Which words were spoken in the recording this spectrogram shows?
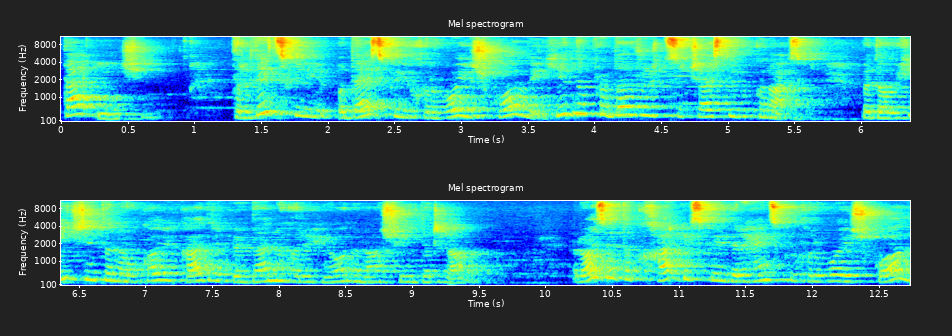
та інші. Традиції Одеської хорової школи гідно продовжують сучасні виконавські, педагогічні та наукові кадри південного регіону нашої держави. Розвиток Харківської диригентської хорової школи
